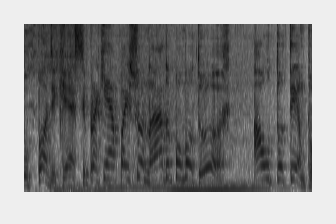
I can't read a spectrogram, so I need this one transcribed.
O podcast para quem é apaixonado por motor. Alto Tempo.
